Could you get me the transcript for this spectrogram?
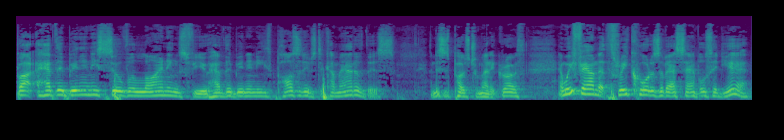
But have there been any silver linings for you? Have there been any positives to come out of this? And this is post traumatic growth. And we found that three quarters of our sample said, yeah,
